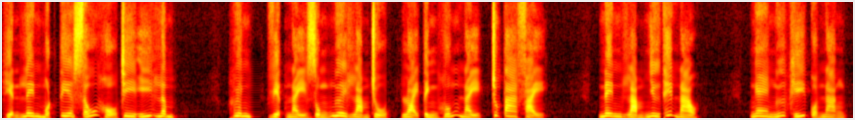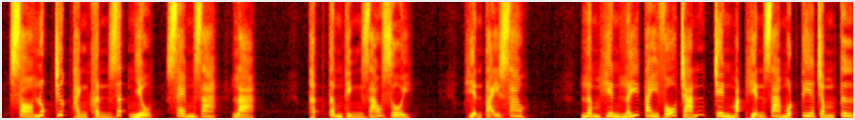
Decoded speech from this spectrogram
hiện lên một tia xấu hổ chi ý lâm. Huynh, việc này dùng ngươi làm chủ, loại tình huống này chúng ta phải Nên làm như thế nào? Nghe ngữ khí của nàng so lúc trước thành khẩn rất nhiều. Xem ra là thật tâm thỉnh giáo rồi. Hiện tại sao? Lâm Hiên lấy tay vỗ chán trên mặt hiện ra một tia trầm tư.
